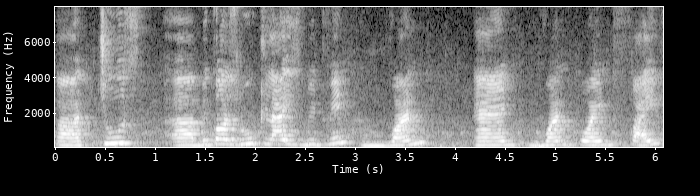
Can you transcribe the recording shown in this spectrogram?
uh, choose uh, because root lies between 1 and 1.5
